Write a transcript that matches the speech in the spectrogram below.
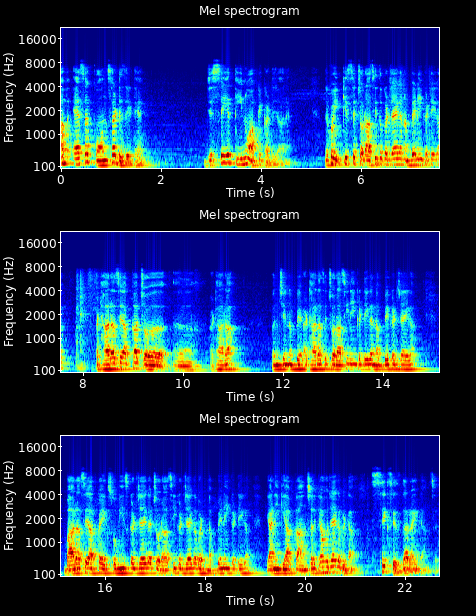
अब ऐसा कौन सा डिजिट है जिससे ये तीनों आपके कट जा रहे हैं? देखो 21 से चौरासी तो कट जाएगा, नब्बे नहीं कटेगा। 18 से आपका अठारह पंचानबे अठारह से चौरासी नहीं कटेगा, नब्बे कट जाएगा। बारह से आपका एक सौ बीस कट जाएगा, चौरासी कट जाएगा बट नब्बे नहीं कटेगा। यानी कि आपका आंसर क्या हो जाएगा बेटा? Six is the right answer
